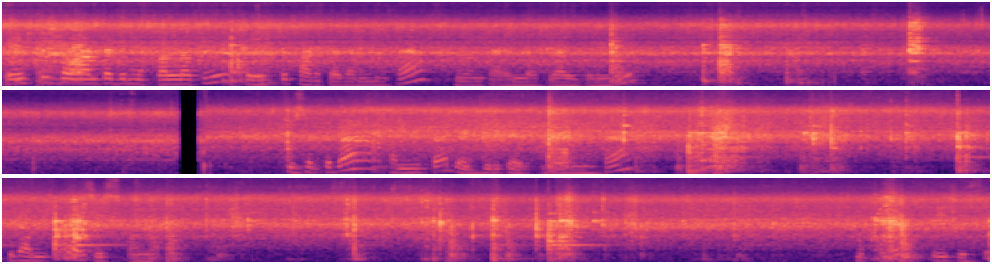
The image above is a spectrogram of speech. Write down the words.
టేస్ట్ బాగుంటుంది ముక్కల్లోకి టేస్ట్ పడుతుంది అనమాట వంకాయల్లోకి వెళ్తుంది. చూసారు కదా అంతా దగ్గరికి అవుతుంది అనమాట ఇదంతా వేసేసుకుందాం ఇప్పుడు తీసేసి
